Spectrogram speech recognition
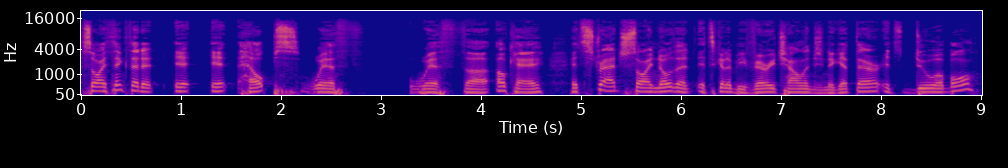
So I think that it it it helps with with uh, okay, it's stretch, so I know that it's going to be very challenging to get there. It's doable,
